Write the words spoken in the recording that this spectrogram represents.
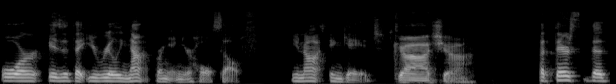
or is it that you're really not bringing your whole self you're not engaged Gotcha. but there's the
